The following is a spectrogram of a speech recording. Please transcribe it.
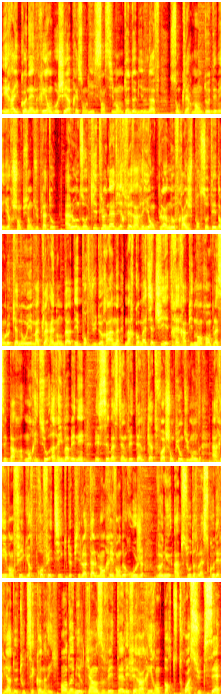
et Raikkonen réembauchés après son licenciement de 2009 sont clairement deux des meilleurs champions du plateau. Alonso quitte le navire Ferrari en plein naufrage pour sauter dans le canoë McLaren Honda dépourvu de rames. Marco Mattiacci est très rapidement remplacé par Maurizio Arrivabene et Sébastien Vettel, quatre fois champion du monde, arrive en figure prophétique de pilote allemand rêvant de rouge, venu absoudre la Scuderia de toutes ces conneries. En 2015, Vettel et Ferrari remportent trois succès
